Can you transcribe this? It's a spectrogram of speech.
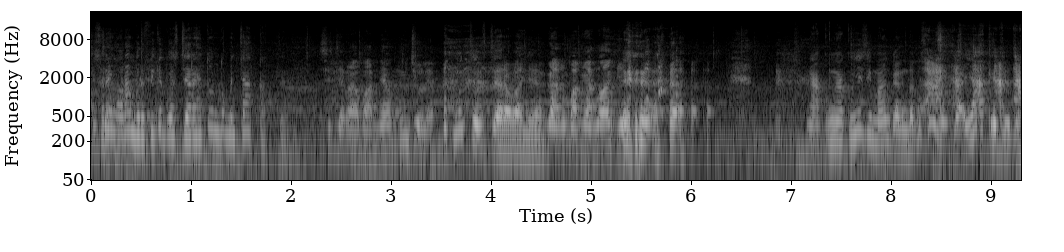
Sering orang berpikir bahwa sejarah itu untuk mencatat. Sejarawannya muncul ya. muncul sejarawannya. Gang magang lagi. Ngaku-ngakunya sih magang, tapi saya nggak yakin itu.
